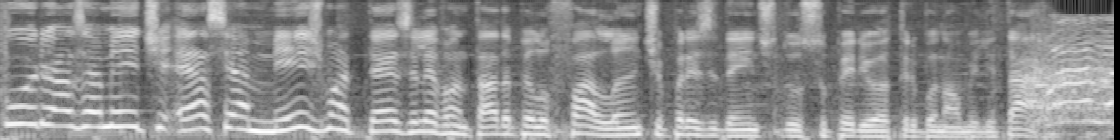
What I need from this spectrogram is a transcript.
Curiosamente, essa é a mesma tese levantada pelo falante presidente do Superior Tribunal Militar.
